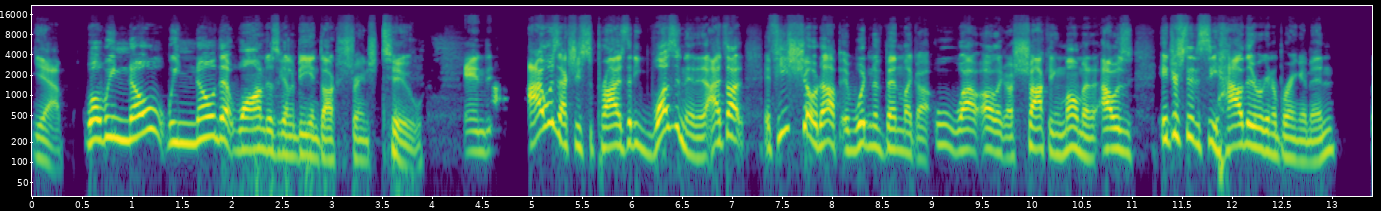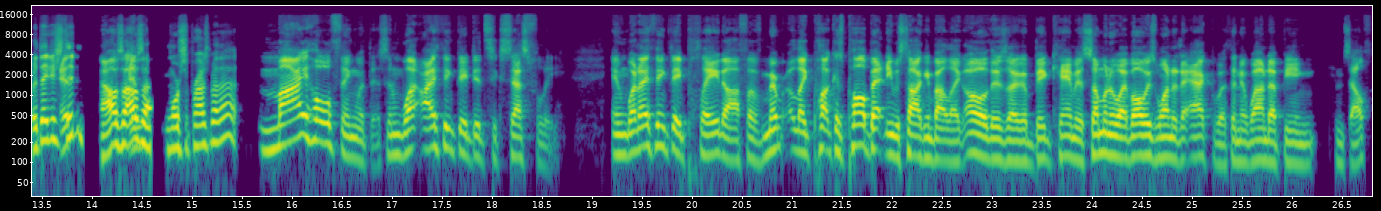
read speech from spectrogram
Yeah. Well, we know we know that Wanda's going to be in Doctor Strange too. And I was actually surprised that he wasn't in it. I thought if he showed up, it wouldn't have been like a ooh wow, oh, like a shocking moment. I was interested to see how they were going to bring him in, but they just And- didn't. I was I was more surprised by that. my whole thing with this and what I think they did successfully and what I think they played off of, remember, like, because Paul Bettany was talking about, like, oh, there's like a big cameo, someone who I've always wanted to act with, and it wound up being himself.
